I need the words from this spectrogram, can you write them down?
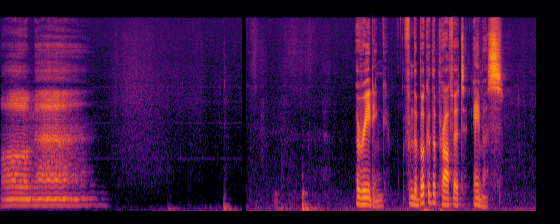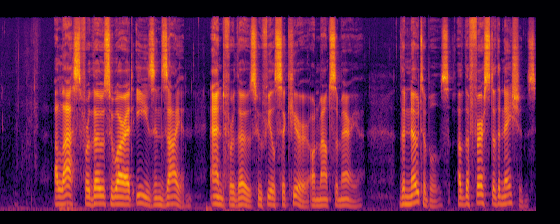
Amen. A reading from the book of the prophet Amos. Alas for those who are at ease in Zion, and for those who feel secure on Mount Samaria, the notables of the first of the nations,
